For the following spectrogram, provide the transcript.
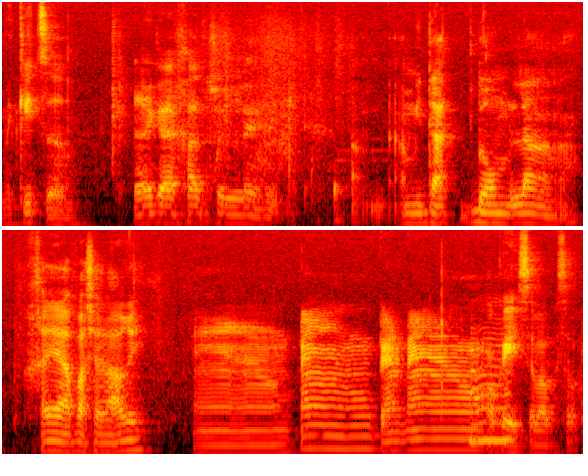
בקיצר, רגע אחד של אה, עמידת דום לחיי אהבה של הארי. אוקיי, סבבה, סבבה.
